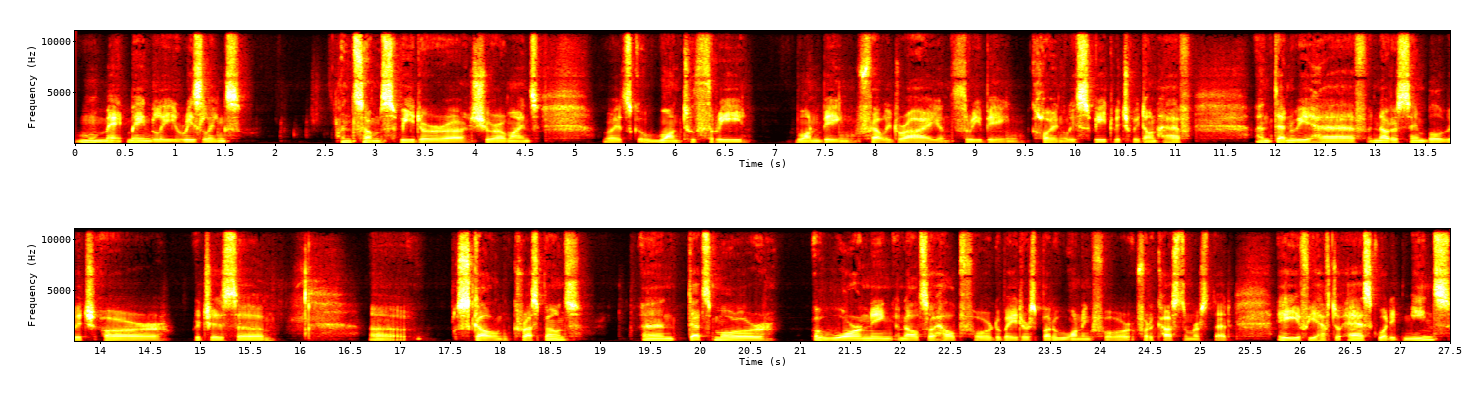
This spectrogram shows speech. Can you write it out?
ma- mainly Rieslings and some sweeter uh, Jura wines, where it's one to three, one being fairly dry and three being cloyingly sweet, which we don't have. And then we have another symbol, which are which is uh, uh, skull and crossbones, and that's more a warning and also help for the waiters, but a warning for for the customers that a if you have to ask what it means,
